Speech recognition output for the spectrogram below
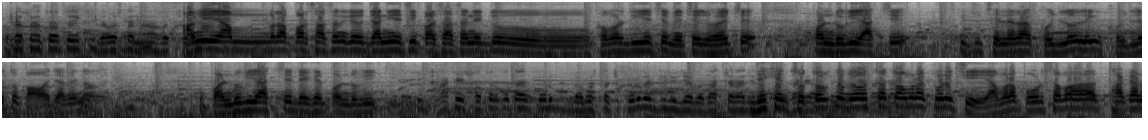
প্রশাসনের তরফ থেকে কি ব্যবস্থা নেওয়া হচ্ছে? আমি আমরা প্রশাসনকে জানিয়েছি প্রশাসন একটু খবর দিয়েছে মেসেজ হয়েছে পণ্ডবী আসছে। কিছু ছেলেরা খুঁজলো লেকিন খুঁজলে তো পাওয়া যাবে না। পাণ্ডবী আসছে দেখেন পণ্ডবী। ঘাটে সতর্কতার ব্যবস্থা করবেন কিছু যে বাচ্চারা দেখেন সতর্ক ব্যবস্থা তো আমরা করেছি। আমরা পৌরসভা থাকার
